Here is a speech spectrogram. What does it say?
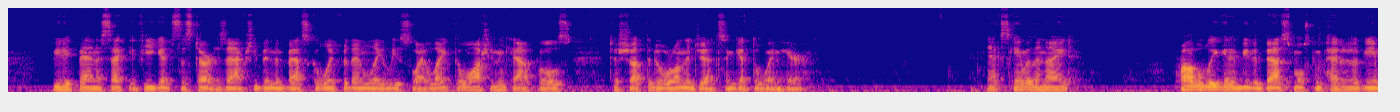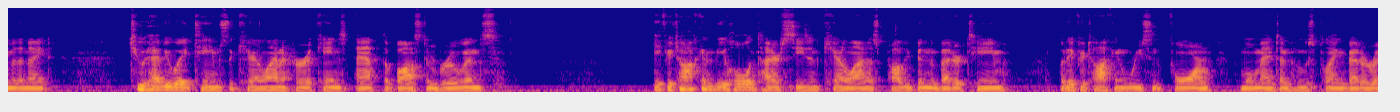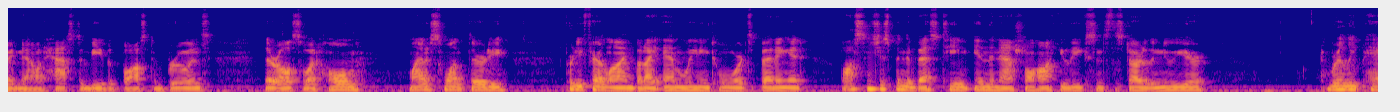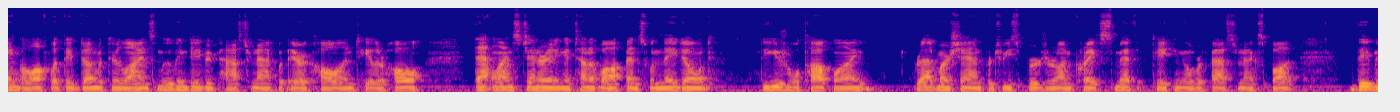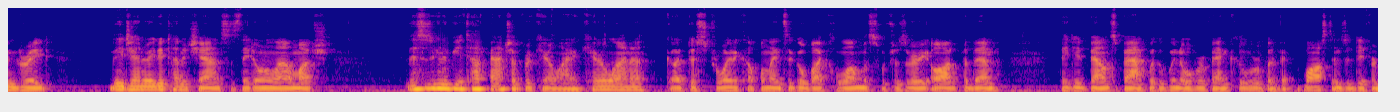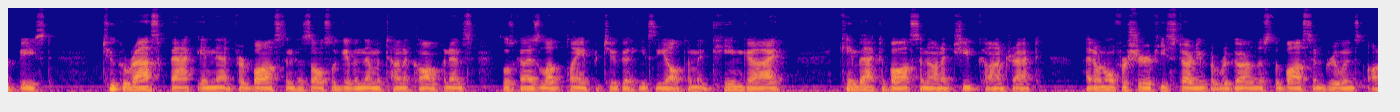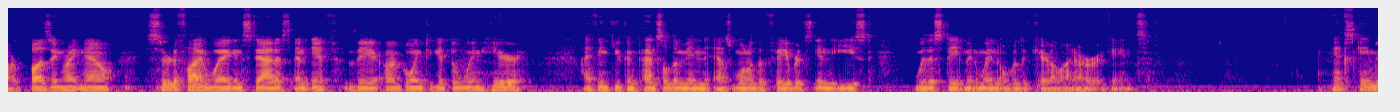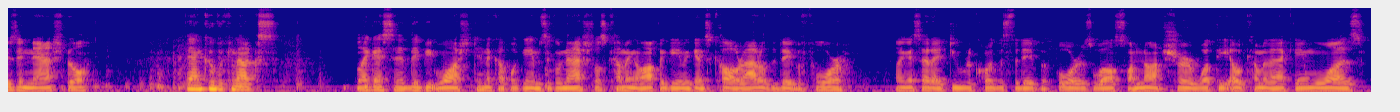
Vitek Vanecek, if he gets the start, has actually been the best goalie for them lately. So I like the Washington Capitals to shut the door on the Jets and get the win here. Next game of the night, probably going to be the best, most competitive game of the night. Two heavyweight teams, the Carolina Hurricanes at the Boston Bruins. If you're talking the whole entire season, Carolina's probably been the better team. But if you're talking recent form, momentum, who's playing better right now, it has to be the Boston Bruins. They're also at home, minus 130. Pretty fair line, but I am leaning towards betting it. Boston's just been the best team in the National Hockey League since the start of the new year. Really paying off what they've done with their lines, moving David Pastrnak with Erik Haula and Taylor Hall. That line's generating a ton of offense when they don't. The usual top line, Brad Marchand, Patrice Bergeron, Craig Smith taking over Pastrnak's spot. They've been great. They generate a ton of chances. They don't allow much. This is going to be a tough matchup for Carolina. Carolina got destroyed a couple nights ago by Columbus, which was very odd for them. They did bounce back with a win over Vancouver, but Boston's a different beast. Tuukka Rask back in net for Boston has also given them a ton of confidence. Those guys love playing for Tuukka. He's the ultimate team guy. Came back to Boston on a cheap contract. I don't know for sure if he's starting, but regardless, the Boston Bruins are buzzing right now. Certified wagon status, and if they are going to get the win here, I think you can pencil them in as one of the favorites in the East with a statement win over the Carolina Hurricanes. Next game is in Nashville. Vancouver Canucks, like I said, they beat Washington a couple games ago. Nashville's coming off a game against Colorado the day before. Like I said, I do record this the day before as well, so I'm not sure what the outcome of that game was.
